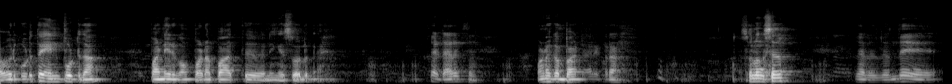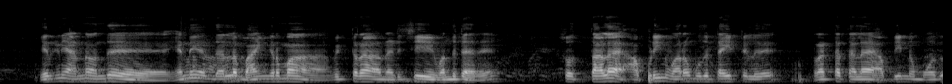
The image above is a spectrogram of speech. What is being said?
அவர் கொடுத்த இன்புட் தான் பண்ணியிருக்கோம். படம் பார்த்து நீங்கள் சொல்லுங்கள் சார் டேரக்ட் சார் வணக்கம்ப்பா டேரக்டரா சொல்லுங்கள் சார் சார் இது வந்து ஏற்கனவே அண்ணன் வந்து என்னைய இருந்தால பயங்கரமாக விக்டராக நடித்து வந்துட்டார். ஸோ தலை அப்படின்னு வரும்போது டைட்டிலு ரெட்டை தலை அப்படின்னும் போது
